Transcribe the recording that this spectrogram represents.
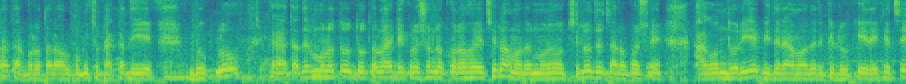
না। তারপরে তারা অল্প কিছু টাকা দিয়ে ঢুকলো। তাদের মূলত দোতলায় ডেকোরেশন করা হয়েছিল। আমাদের মনে হচ্ছিল যে চারপাশে আগুন ধরিয়ে ভিতরে আমাদেরকে ঢুকিয়ে রেখেছে।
